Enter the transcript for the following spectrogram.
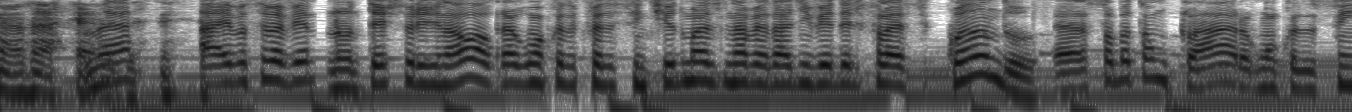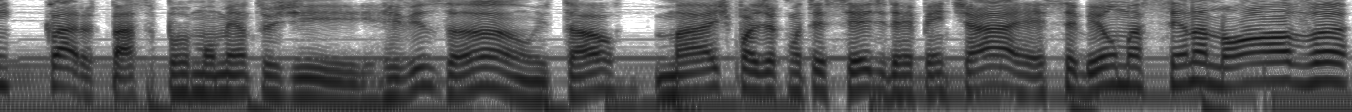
né? Aí você vai ver no texto original alguma coisa que faz sentido, mas na verdade, em vez dele falar assim, quando? Era só botar um claro, alguma coisa assim. Claro, passa por momentos de revisão e tal, mas pode acontecer de de repente, ah, recebeu uma cena nova,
